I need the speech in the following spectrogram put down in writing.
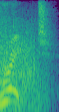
Great!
